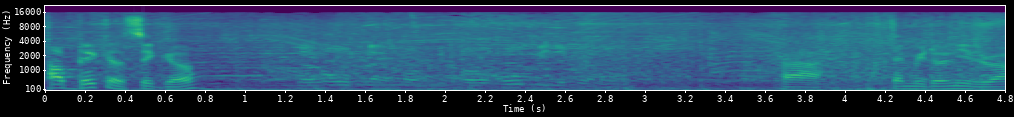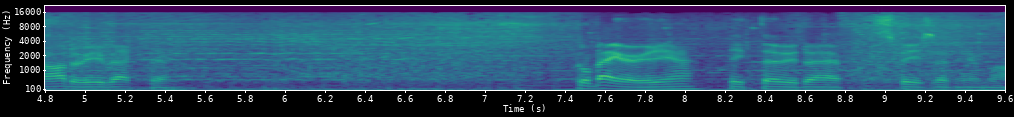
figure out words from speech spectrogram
How big does it go? The whole platform, the whole. Ah, then we don't need to run all the way back then. Go back already, yeah? thought we don't have space anymore.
